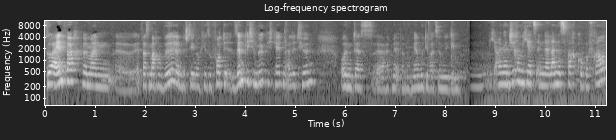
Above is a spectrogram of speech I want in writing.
so einfach, wenn man äh, etwas machen will, dann bestehen auch hier sofort sämtliche Möglichkeiten, alle Türen. Und das äh, hat mir einfach noch mehr Motivation gegeben. Ich engagiere mich jetzt in der Landesfachgruppe Frauen.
